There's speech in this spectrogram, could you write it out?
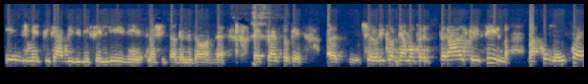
indimenticabili di Fellini, La città delle donne, nel senso che eh, ce lo ricordiamo per, per, altri film, ma comunque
